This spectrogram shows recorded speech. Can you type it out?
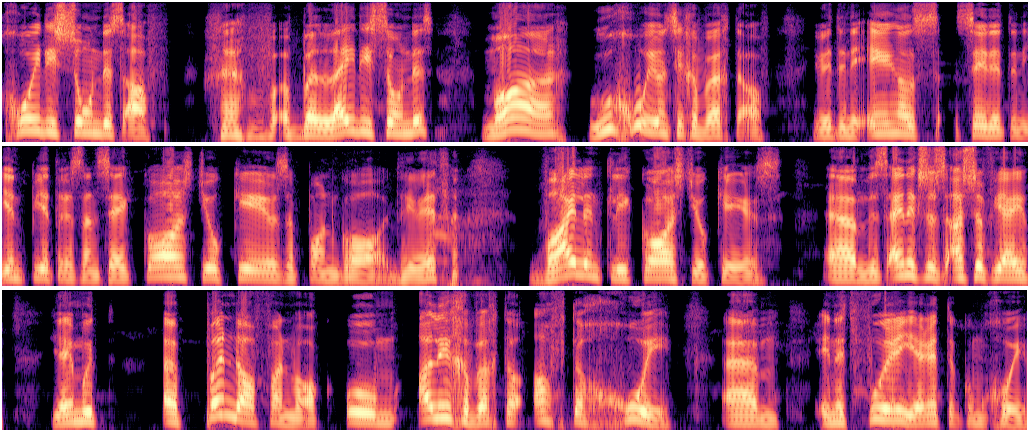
Gooi die sondes af bely die sondes, maar hoe gooi ons die gewigte af? Jy weet in die Engels sê dit in 1 Petrus dan sê cast your cares upon God, jy weet. Violently cast your cares. Ehm um, dis eintlik soos asof jy jy moet 'n punt daarvan maak om al die gewigte af te gooi. Ehm um, en dit voor die Here te kom gooi.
